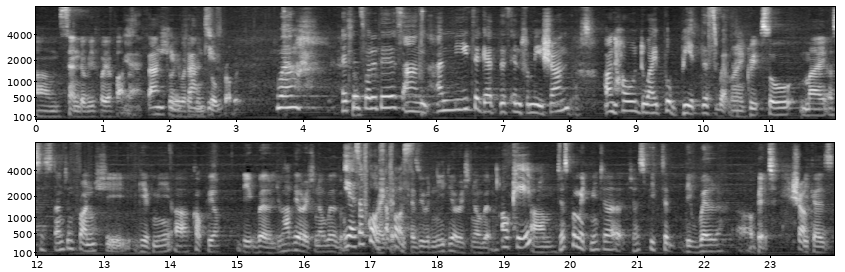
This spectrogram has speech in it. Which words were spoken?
um, send away for your father. Yeah, thank you, He would have thank been you. so proud. Well, it is what it is, and I need to get this information Yes. on how do I probate this will. Right, great. So my assistant in front, she gave me a copy of the will. You have the original will, though? Yes, of course, right, of course. Because we would need the original will. Okay. Um, just permit me to just speak to the will a bit. Sure. Because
